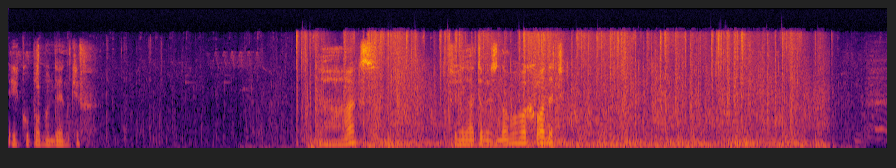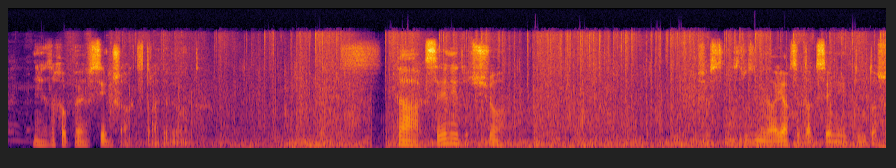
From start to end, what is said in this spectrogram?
І купа будинків. Такс. Фіолетовий знову виходить. Ні, захопив, сім шахт втратив Іван. Так, синій тут що? Щось не зрозуміло. А як це так синій тут аж?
